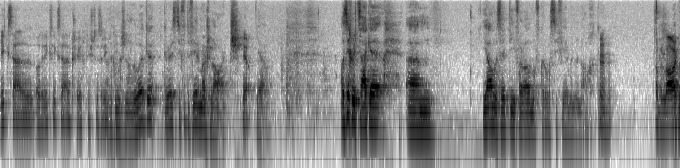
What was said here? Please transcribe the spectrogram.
XL oder XXL-Geschichte, ist das Ich richtig? muss schnell schauen. Die Größe der Firma ist large. Ja. ja. Also ich würde sagen, ähm, ja, man sollte vor allem auf grosse Firmen achten. Mhm. Aber large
